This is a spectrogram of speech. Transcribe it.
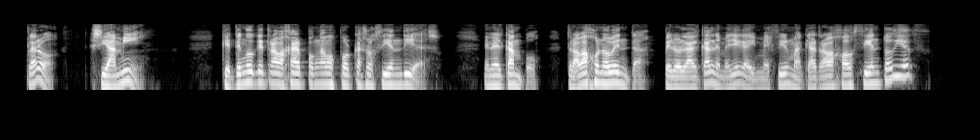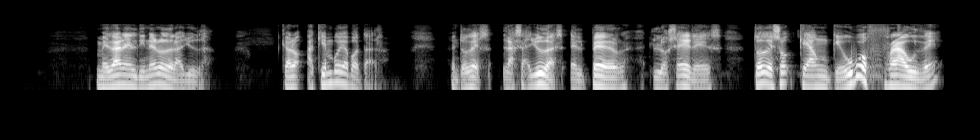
Claro, si a mí, que tengo que trabajar, pongamos por caso 100 días en el campo, trabajo 90, pero el alcalde me llega y me firma que ha trabajado 110, me dan el dinero de la ayuda. Claro, ¿a quién voy a votar? Entonces, las ayudas, el PER, los ERES, todo eso, que aunque hubo fraude,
